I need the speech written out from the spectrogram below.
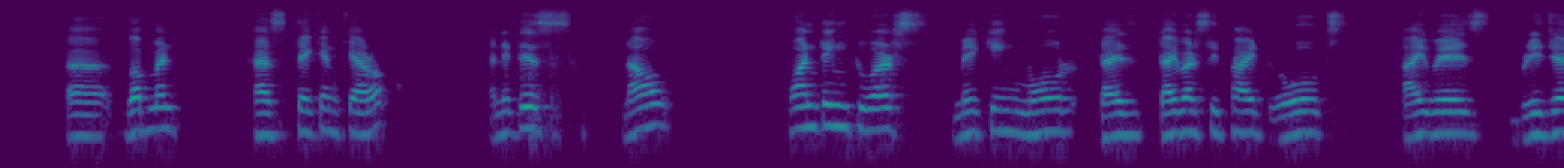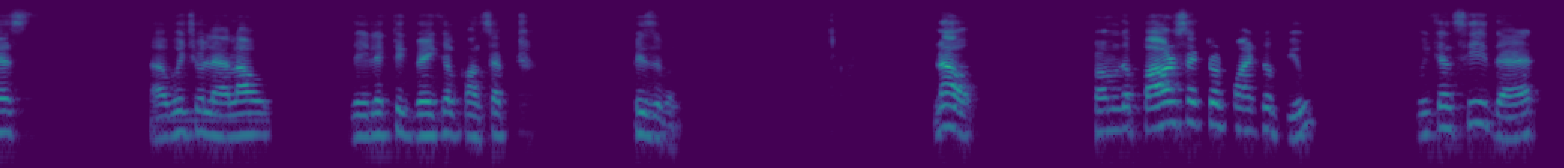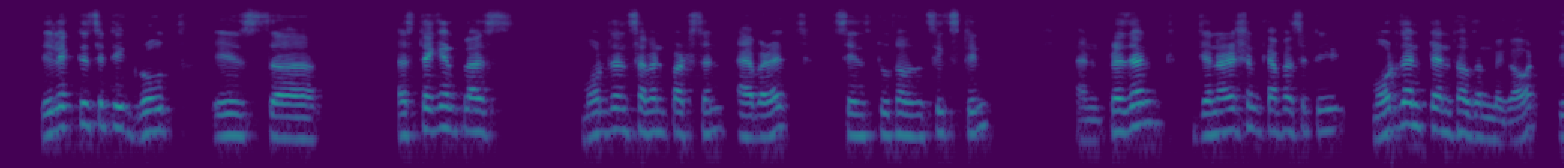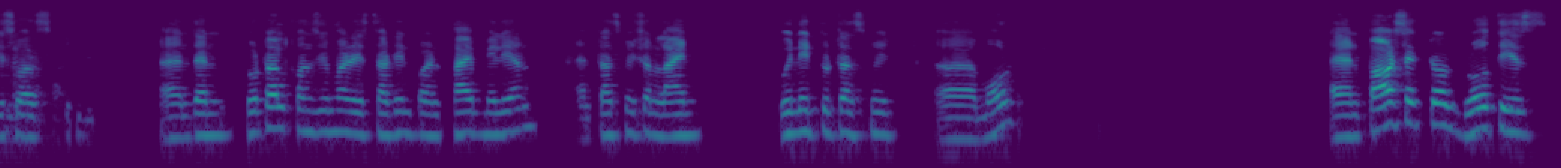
uh, government has taken care of. And it is now pointing towards making more di diversified roads, highways, bridges, uh, which will allow the electric vehicle concept feasible. Now, from the power sector point of view, we can see that the electricity growth is uh, has taken place more than 7% average since 2016 and present generation capacity more than 10,000 megawatt. This was, and then total consumer is 13.5 million and transmission line, we need to transmit uh, more. And power sector growth is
